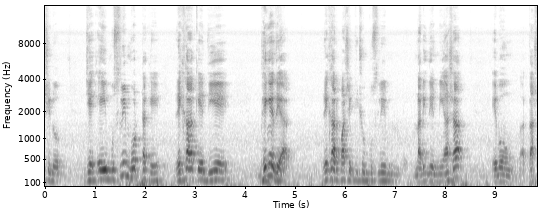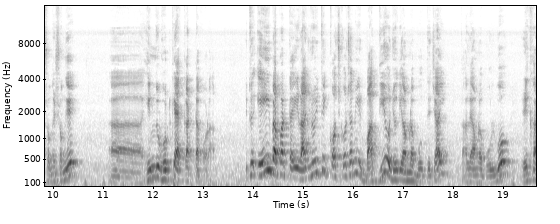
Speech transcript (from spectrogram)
ছিল যে এই মুসলিম ভোটটাকে রেখাকে দিয়ে ভেঙে দেওয়ার রেখার পাশে কিছু মুসলিম নারীদের নিয়ে আসা এবং তার সঙ্গে সঙ্গে হিন্দু ভোটকে এক কাট্টা করা। কিন্তু এই ব্যাপারটা, এই রাজনৈতিক কচকচানির বাদ দিয়েও যদি আমরা বলতে চাই, তাহলে আমরা বলব রেখা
